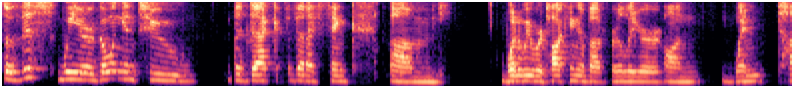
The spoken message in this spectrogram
so. This we are going into the deck that I think um, when we were talking about earlier on when t-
